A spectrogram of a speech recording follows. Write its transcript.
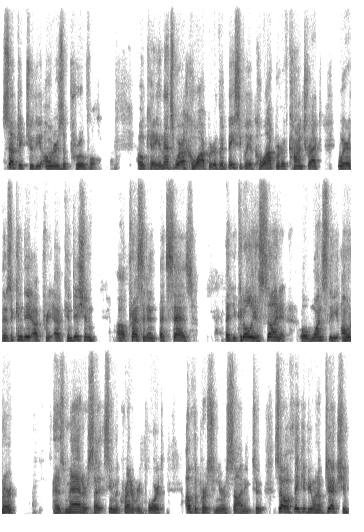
subject to the owner's approval. Okay, and that's where a cooperative, basically a cooperative contract where there's a, condi a, pre a condition uh, precedent that says that you could only assign it well once the owner has met or seen the credit report of the person you're assigning to. So if they give you an objection,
